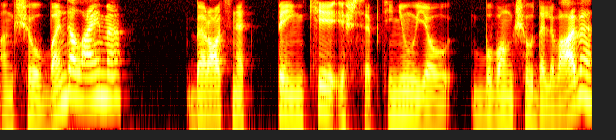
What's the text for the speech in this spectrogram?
anksčiau bandę laimę, berots net penki iš septynių jau buvo anksčiau dalyvavę,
